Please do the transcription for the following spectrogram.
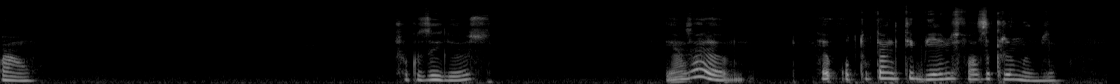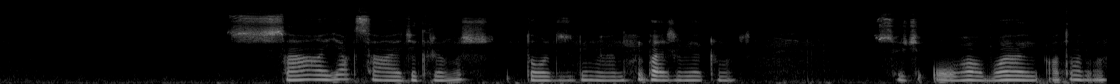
Wow. Çok hızlı gidiyoruz. Yalnız var ya hep otluktan gittik bir yerimiz fazla kırılmadı bizim. Sağ ayak sadece kırılmış. Doğru düzgün yani. Başka bir yer kırılmamış. Su iç- Oha bayağı atamadık mı?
